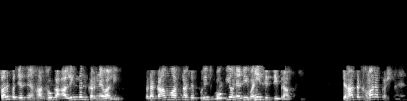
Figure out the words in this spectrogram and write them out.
सर्प जैसे हाथों का आलिंगन करने वाली तथा काम वासना से पूरी गोपियों ने भी वही सिद्धि प्राप्त की। जहाँ तक हमारा प्रश्न है,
